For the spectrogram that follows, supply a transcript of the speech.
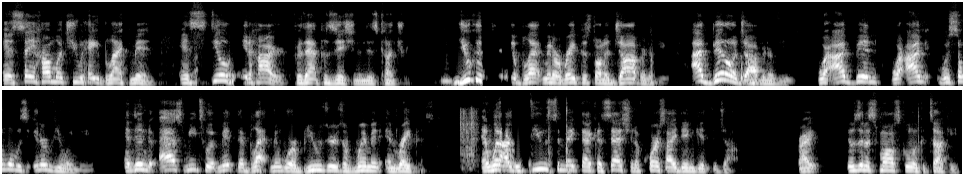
and say how much you hate black men, and still get hired for that position in this country. Mm-hmm. You could say that black men are rapists on a job interview. I've been on job interviews where I've been where I'm when someone was interviewing me and then asked me to admit that black men were abusers of women and rapists. And when I refused to make that concession, of course I didn't get the job. Right? It was in a small school in Kentucky.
